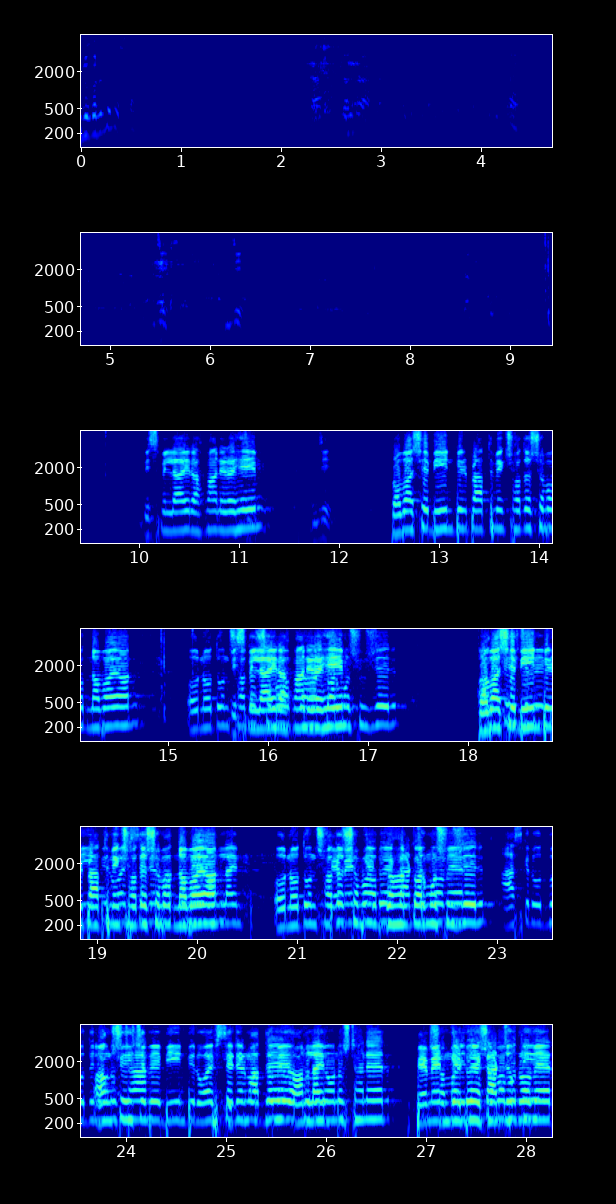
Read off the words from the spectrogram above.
শুরু করে দেবো স্যার? হ্যাঁ। জি জি। বিসমিল্লাহ রহমান রহিম। জি। প্রবাসী বিএনপির প্রাথমিক সদস্যপদ নবায়ন ও নতুন বিসমিল্লাহির রহমানির রহিম। প্রবাসী বিএনপির প্রাথমিক সদস্যপদ নবায়ন ও নতুন সদস্যপদ গ্রহণ কর্মসূচির আজকের উদ্বোধনী অংশ হিসেবে বিএনপির ওয়েবসাইটের মাধ্যমে অনলাইন অনুষ্ঠানের পেমেন্ট গেটওয়ে কার্যক্রমের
